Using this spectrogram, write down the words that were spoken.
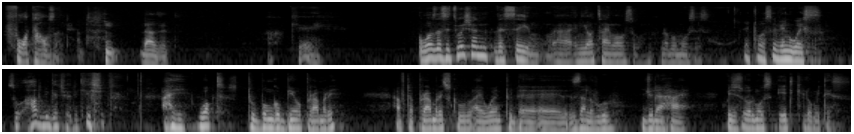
4,000. That's it. Okay. Was the situation the same uh, in your time also, Noble Moses? It was even worse. So, how did you get your education? I walked to Bongo Bio Primary. After primary school, I went to the uh, Zalaru Junior High, which is almost eight kilometers.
